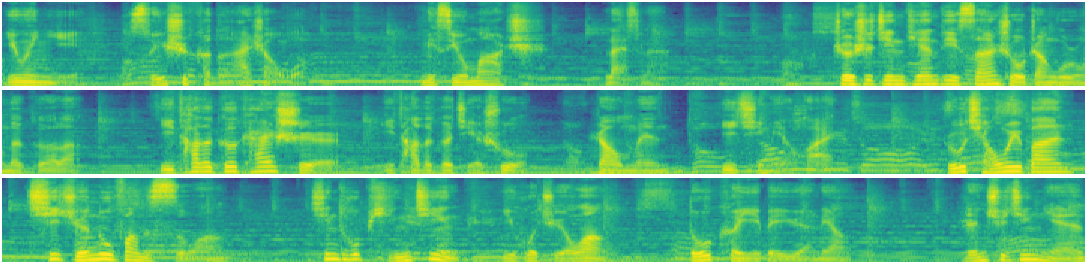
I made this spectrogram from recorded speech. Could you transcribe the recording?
因为你随时可能爱上我。” Miss you much, Leslie。这是今天第三首张国荣的歌了，以他的歌开始，以他的歌结束，让我们一起缅怀。如蔷薇般凄绝怒放的死亡，心头平静亦或绝望，都可以被原谅。人去今年，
